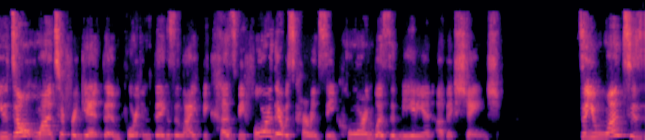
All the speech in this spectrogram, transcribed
you don't want to forget the important things in life because before there was currency, corn was the median of exchange. So you want to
